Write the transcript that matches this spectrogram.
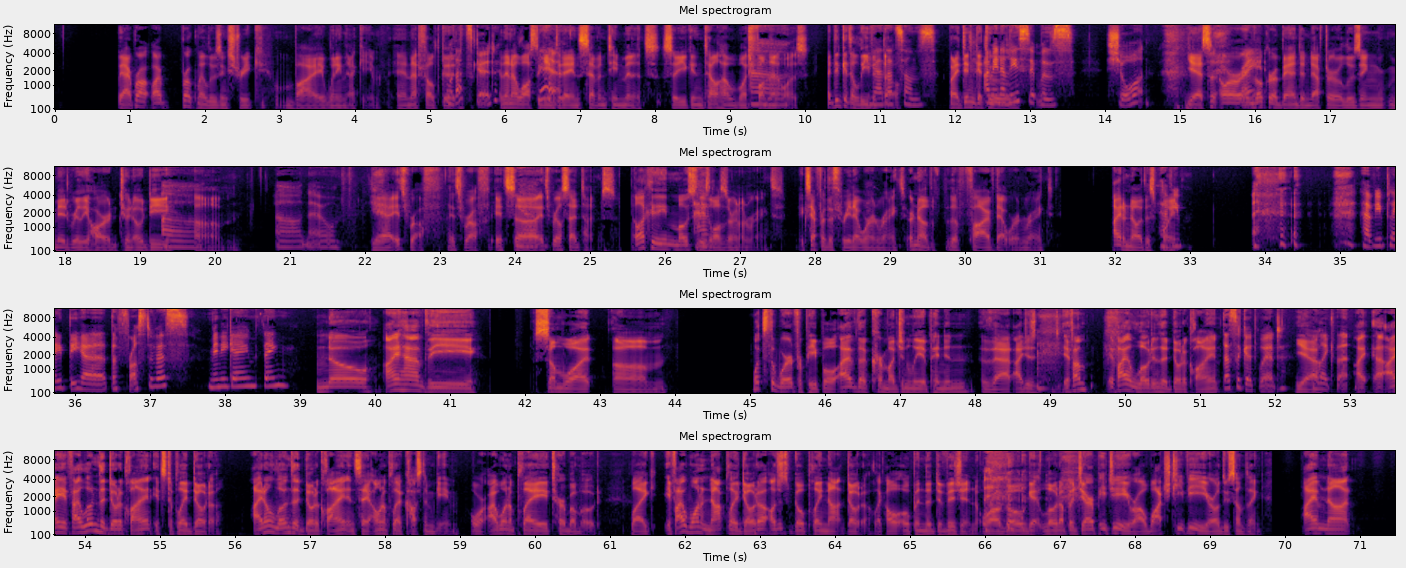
but yeah i brought i broke my losing streak by winning that game and that felt good Well, that's good. and then i lost the Yeah. game today in 17 minutes so you can tell how much fun that was i did get to leave Yeah, it though that sounds. but i didn't get to I mean, at least it was short. Yes, or Right? Invoker abandoned after losing mid really hard to an OD. Oh. um, Oh no. Yeah, it's rough. It's rough. It's uh, it's real sad times. Luckily, most of these Have- losses are in unranked, except for the three that were in ranked, or no, the the five that were in ranked. I don't know at this Have point. you have you played the uh, the Frostivus mini game thing? No, I have the somewhat um what's the word for people? I have the curmudgeonly opinion that I just if I'm if I load into the Dota client, That's a good word. yeah. I like that. I I if I load into the Dota client, it's to play Dota. I don't load into the Dota client and say I want to play a custom game or I want to play turbo mode. Like if I want to not play Dota, I'll just go play not Dota. Like I'll open the division or I'll go get load up a JRPG or I'll watch TV or I'll do something. I am not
